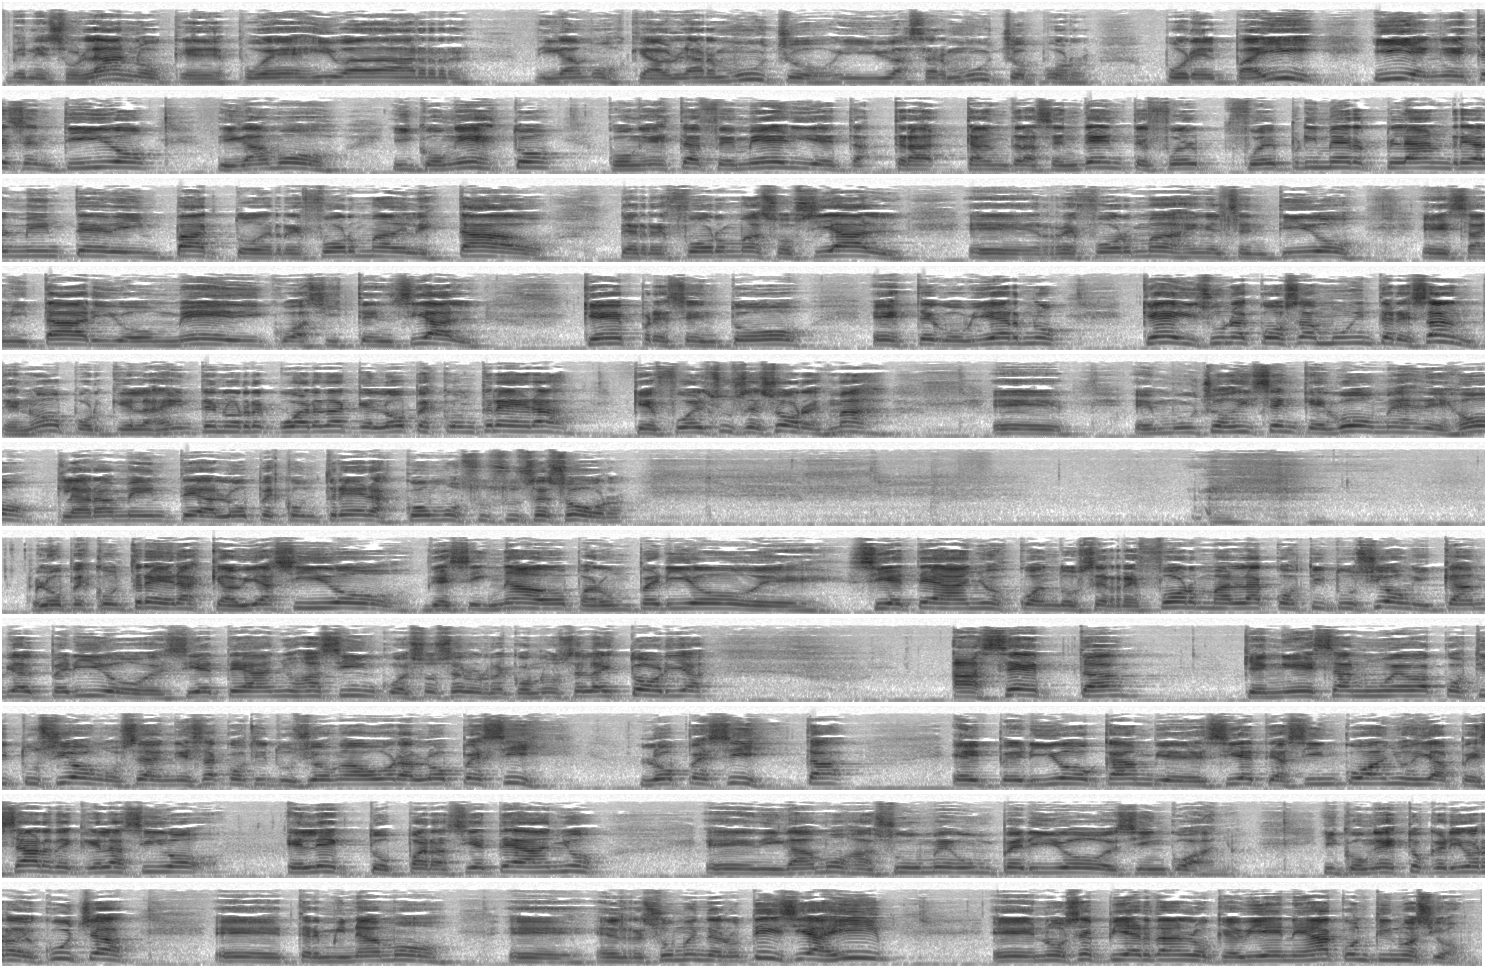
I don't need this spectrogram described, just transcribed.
venezolano que después iba a dar, digamos, que hablar mucho y iba a hacer mucho por, por el país. Y en este sentido, digamos, y con esto con esta efeméride tan trascendente. Fue, fue el primer plan realmente de impacto, de reforma del Estado, de reforma social, eh, reformas en el sentido eh, sanitario, médico, asistencial, que presentó este gobierno que hizo una cosa muy interesante, ¿no? Porque la gente no recuerda que López Contreras, que fue el sucesor, es más, eh, eh, muchos dicen que Gómez dejó claramente a López Contreras como su sucesor. López Contreras, que había sido designado para un periodo de siete años cuando se reforma la constitución y cambia el periodo de siete años a cinco, eso se lo reconoce la historia, acepta que en esa nueva constitución, o sea, en esa constitución ahora López Lópezista, el periodo cambie de 7 a 5 años y a pesar de que él ha sido electo para 7 años, eh, digamos, asume un periodo de 5 años. Y con esto, querido Radio Escucha, eh, terminamos eh, el resumen de noticias y no se pierdan lo que viene a continuación.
